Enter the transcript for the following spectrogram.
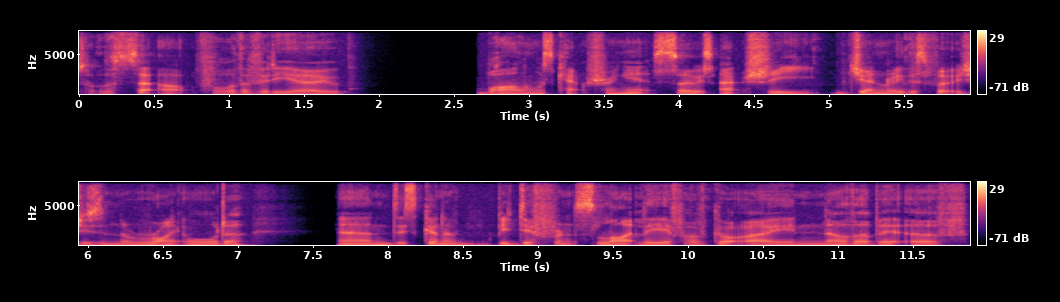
sort of the setup for the video while I was capturing it. So it's actually generally this footage is in the right order, and it's going to be different slightly if I've got another bit of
